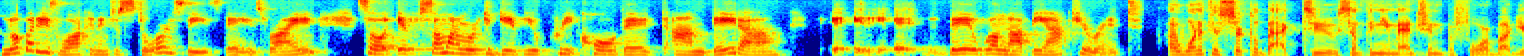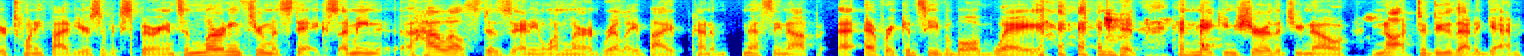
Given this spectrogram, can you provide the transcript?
nobody's walking into stores these days, right? So if someone were to give you pre COVID um, data, it, it, they will not be accurate. I wanted to circle back to something you mentioned before about your 25 years of experience and learning through mistakes. I mean, how else does anyone learn really by kind of messing up every conceivable way and, and making sure that you know not to do that again?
